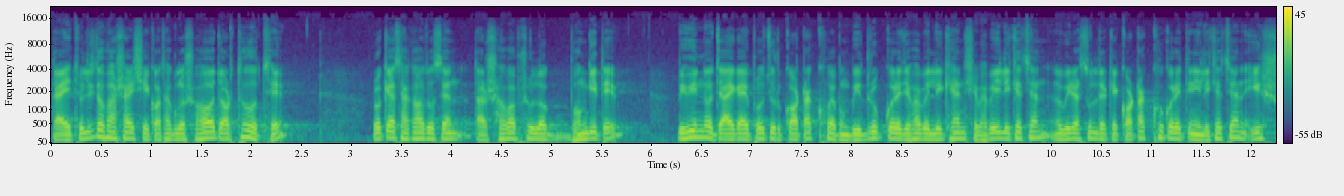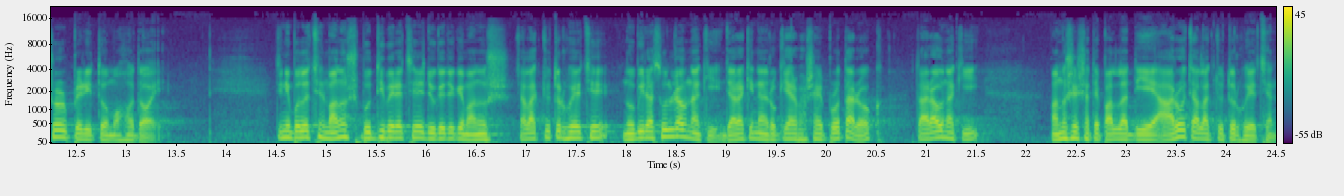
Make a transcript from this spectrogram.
তাই চলিত ভাষায় সেই কথাগুলো সহজ অর্থ হচ্ছে, রোকেয়া সাখাওয়াত হোসেন তার স্বভাবসুলভ ভঙ্গিতে বিভিন্ন জায়গায় প্রচুর কটাক্ষ এবং বিদ্রুপ করে যেভাবে লিখেন, সেভাবেই লিখেছেন। নবী রাসুলদেরকে কটাক্ষ করে তিনি লিখেছেন, ঈশ্বর প্রেরিত মহোদয়। তিনি বলেছেন, মানুষ বুদ্ধি বেড়েছে, যুগে যুগে মানুষ চালাকচুতুর হয়েছে। নবী রাসুলরাও নাকি, যারা কিনা রোকেয়ার ভাষায় প্রতারক, তারাও নাকি মানুষের সাথে পাল্লা দিয়ে আরও চালাকচুতুর হয়েছেন।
